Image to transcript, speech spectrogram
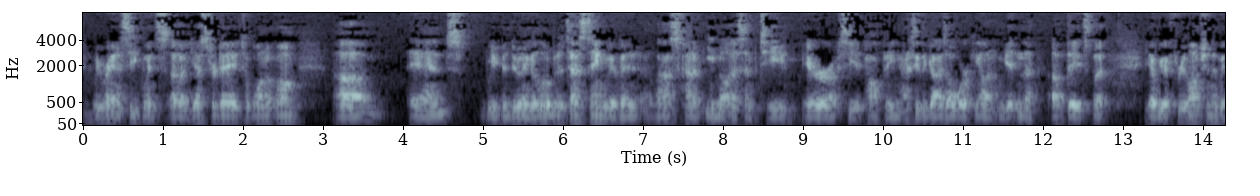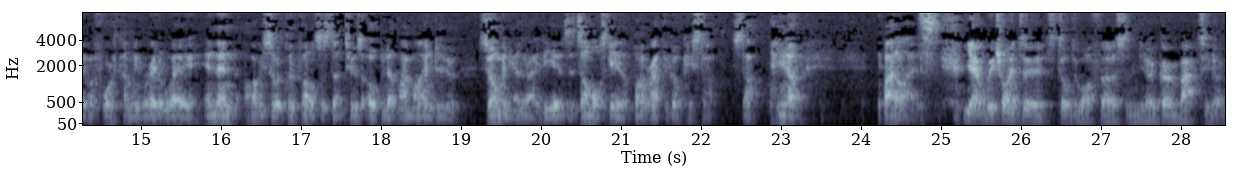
Mm-hmm. We ran a sequence uh, yesterday to one of them, um, and we've been doing a little bit of testing. We have a, last kind of email SMT error. I see it popping. I see the guys all working on it and getting the updates, but. Yeah, we have three launching, then we have a fourth coming right Mm-hmm. away. And then obviously what ClickFunnels has done too is opened up my mind to so many other ideas. It's almost getting to the point where I have to go, okay, stop, stop, you know, finalize. Yeah, we're trying to still do our first, and you know, going back to you know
